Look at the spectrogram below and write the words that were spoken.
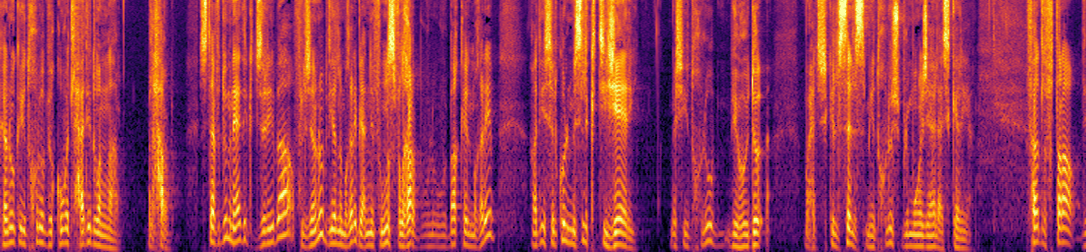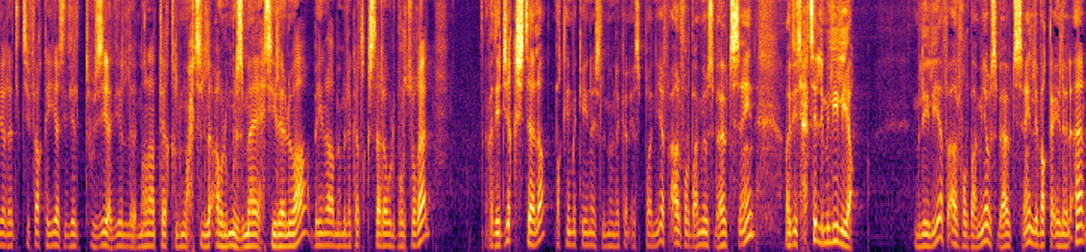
كانوا كيدخلوا بقوة الحديد والنار بالحرب. استفدوا من هذيك التجربة في الجنوب ديال المغرب يعني في النصف الغرب وباقي المغرب. غادي يسلكوا المسلك التجاري باش يدخلوا بهدوء بواحد الشكل سلس ما يدخلوش بالمواجهة العسكرية. في هذه الفترة ديال هذه الاتفاقيات ديال التوزيع ديال المناطق المحتلة أو المزمع احتلالها بين مملكة قشتالة والبرتغال غادي تجي قشتالة باقي ما كايناش المملكة الإسبانية في 1497 غادي تحتل مليليا. مليليا في 1497 اللي باقي الى الان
